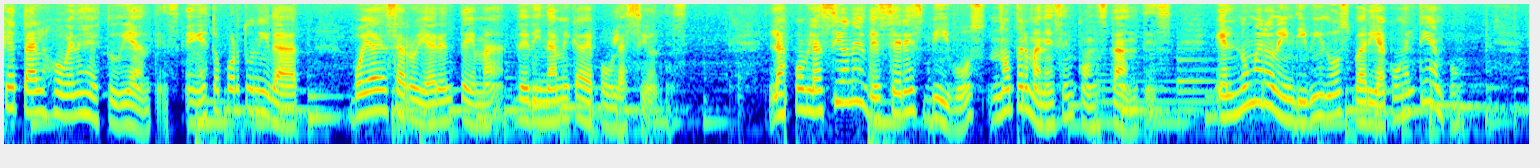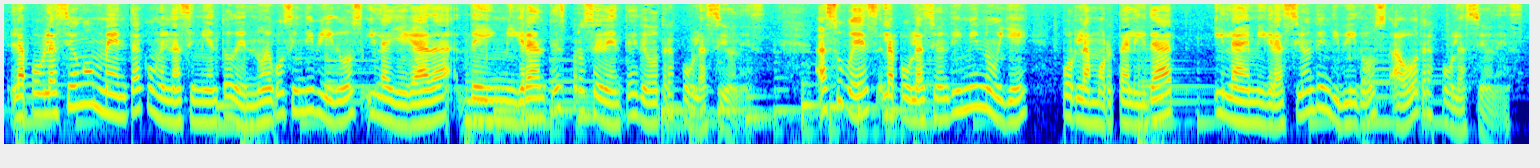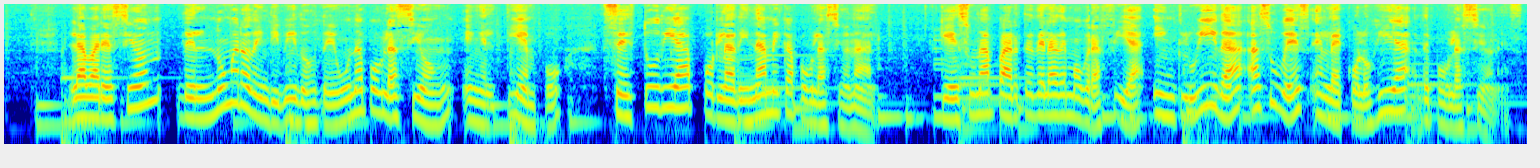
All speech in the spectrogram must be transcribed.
¿Qué tal jóvenes estudiantes? En esta oportunidad voy a desarrollar el tema de dinámica de poblaciones. Las poblaciones de seres vivos no permanecen constantes. El número de individuos varía con el tiempo. La población aumenta con el nacimiento de nuevos individuos y la llegada de inmigrantes procedentes de otras poblaciones. A su vez, la población disminuye por la mortalidad y la emigración de individuos a otras poblaciones. La variación del número de individuos de una población en el tiempo se estudia por la dinámica poblacional, que es una parte de la demografía incluida a su vez en la ecología de poblaciones.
